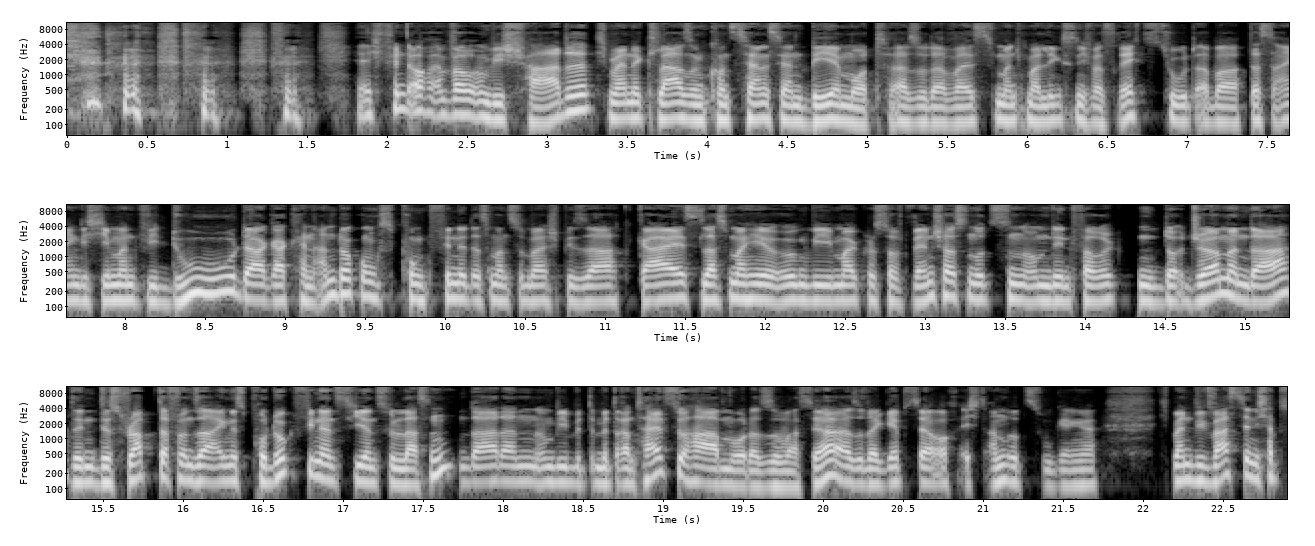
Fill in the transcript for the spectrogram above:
ja, ich finde auch einfach irgendwie schade. Ich meine, klar, so ein Konzern ist ja ein Behemoth. Also da weiß manchmal links nicht, was rechts tut. Aber dass eigentlich jemand wie du da gar keinen Andockungspunkt findet, dass man zum Beispiel sagt, Guys, lass mal hier irgendwie Microsoft Ventures nutzen, um den verrückten German da, den Disruptor für unser eigenes Produkt finanzieren zu lassen, da dann irgendwie mit, mit dran teilzuhaben oder sowas. Ja, also da gäbe es ja auch echt andere Zugänge. Ich meine, wie war es denn? Ich habe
